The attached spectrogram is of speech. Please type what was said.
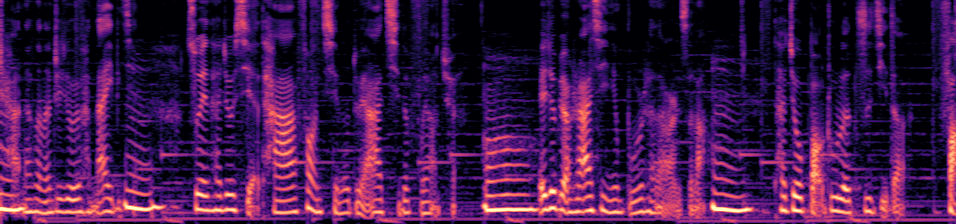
产，嗯。他可能这就是很大一笔钱，嗯。所以他就写他放弃了对阿奇的抚养权，哦。也就表示阿奇已经不是他的儿子了，嗯，他就保住了自己的房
